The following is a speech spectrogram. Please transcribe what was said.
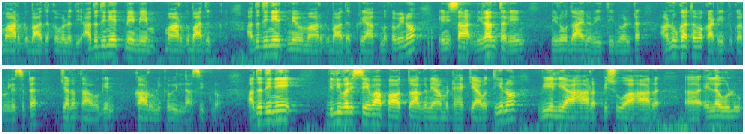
මාර්ග බාධකවලදී අද දිනේත් මේ මේ මාර්ග බාධක අද දිනේත් මෙම මාර්ග බාධක ක්‍රියාත්මක වෙනවා. ඒ නිසා නිරන්තරයෙන් නිරෝධායන රීතීන් වලට අනුගතව කටයුතු කරන ලෙසට ජනතාවගෙන් කාරුණිකව ඉල්ලා සිටිනවා. අද දිනේ ඩිලිවරි සේවා පවත්වාගෙන යාමට හැකියාව තියෙනවා. වියලි ආහාර, පිසු ආහාර, එළවලු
